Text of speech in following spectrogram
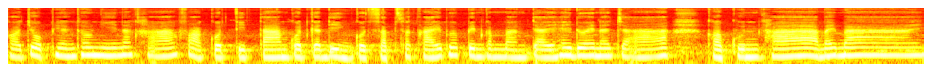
ขอจบเพียงเท่านี้นะคะ ฝากกดติดตามกดกระดิ่ง กด Subscribe เพื่อเป็นกำลังใจให้ด้วยนะจ๊ะ ขอบคุณค่ะ บ๊ายบาย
